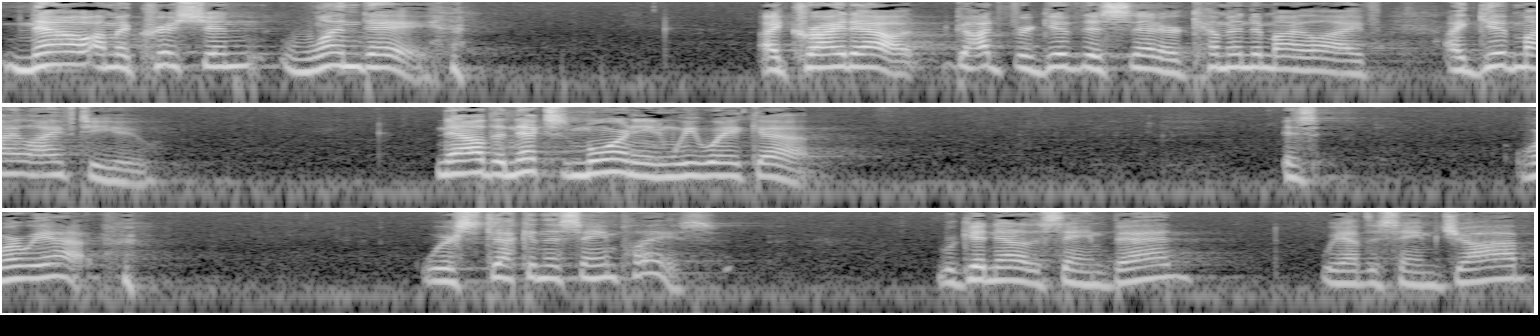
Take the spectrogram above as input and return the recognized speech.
now I'm a Christian one day. I cried out, God, forgive this sinner. Come into my life. I give my life to you. Now, the next morning we wake up. Is where are we at? We're stuck in the same place. We're getting out of the same bed. We have the same job.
